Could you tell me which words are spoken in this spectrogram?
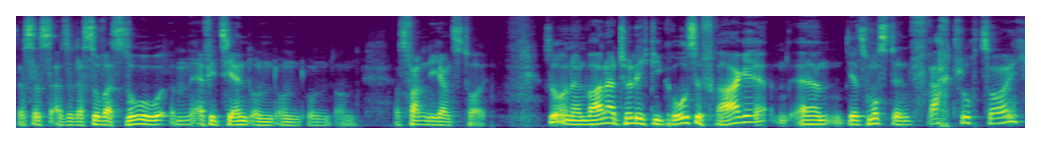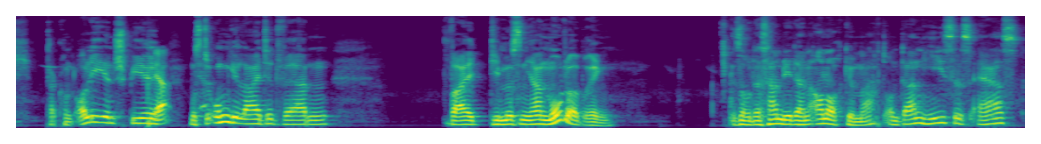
Das ist also, dass sowas so ähm, effizient und, und, und, und, das fanden die ganz toll. So, und dann war natürlich die große Frage, ähm, jetzt musste ein Frachtflugzeug, da kommt Olli ins Spiel, ja. musste ja. umgeleitet werden, weil die müssen ja einen Motor bringen. So, das haben die dann auch noch gemacht. Und dann hieß es erst,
